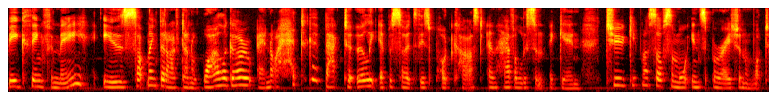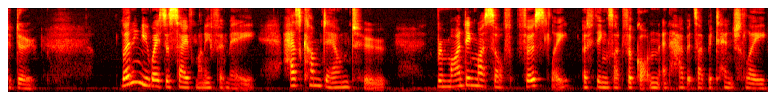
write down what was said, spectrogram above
big thing for me is something that I've done a while ago, and I had to go back to early episodes of this podcast and have a listen again to give myself some more inspiration on what to do. Learning new ways to save money for me has come down to reminding myself, firstly, of things I'd forgotten and habits I potentially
